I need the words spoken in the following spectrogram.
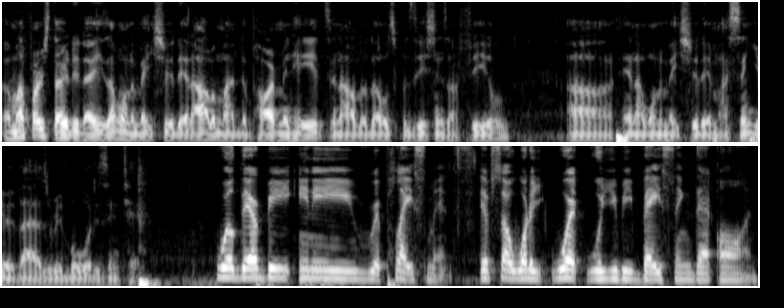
Uh, my first 30 days, I want to make sure that all of my department heads and all of those positions are filled. Uh, and I want to make sure that my senior advisory board is intact. Will there be any replacements? If so, what are you, what will you be basing that on?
